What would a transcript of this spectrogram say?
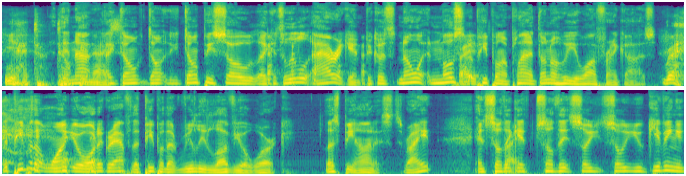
Yeah, don't, They're don't not. be Like, nice. don't don't don't be so like it's a little arrogant because no one, most of the people on the planet don't know who you are, Frank Oz. Right. The people that want your autograph are the people that really love your work. Let's be honest, right? And so they Right. get so they so you- so you're giving a,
